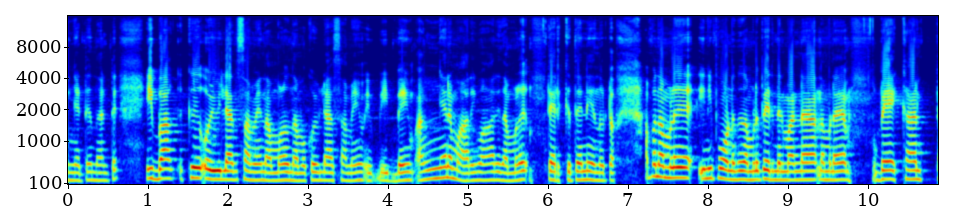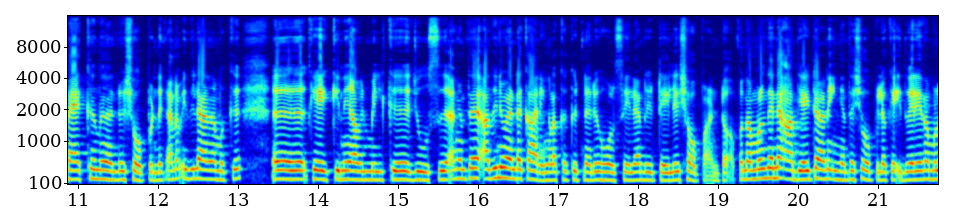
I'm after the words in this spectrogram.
ഇങ്ങോട്ട് എന്നിട്ട് ഇബാക്ക് ഒഴിവില്ലാത്ത സമയം നമ്മൾ നമുക്ക് ഒഴിവില്ലാത്ത സമയം ഇബയും അങ്ങനെ മാറി മാറി നമ്മൾ തിരക്ക് തന്നെയാണ് കേട്ടോ അപ്പോൾ നമ്മൾ ഇനി പോണത് നമ്മൾ പെരിന്തൽമണ്ണ നമ്മുടെ ബേക്കാൻ പാക്ക് എന്ന് പറഞ്ഞൊരു ഷോപ്പുണ്ട്. കാരണം ഇതിലാണ് നമുക്ക് കേക്കിന് അവൽ മിൽക്ക് ജ്യൂസ് അങ്ങനത്തെ അതിന് വേണ്ട കാര്യങ്ങളൊക്കെ കിട്ടുന്ന ഒരു ഹോൾസെയിൽ ആൻഡ് റീറ്റെയിൽ ഷോപ്പാണ് കേട്ടോ അപ്പോൾ നമ്മൾ തന്നെ ആദ്യമായിട്ടാണ് ഇങ്ങനത്തെ ഷോപ്പിലൊക്കെ ഇതുവരെ നമ്മൾ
